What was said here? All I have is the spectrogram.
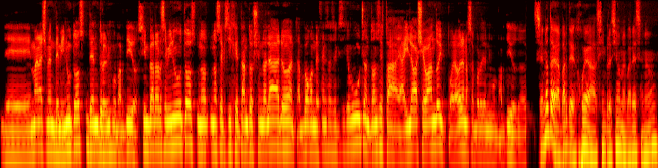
de management de minutos dentro del mismo partido. Sin perderse minutos, no, no se exige tanto yendo al aro, tampoco en defensa se exige mucho, entonces está, ahí lo va llevando y por ahora no se ha perdido ningún partido todavía. Se nota que aparte juega sin presión, me parece, ¿no?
